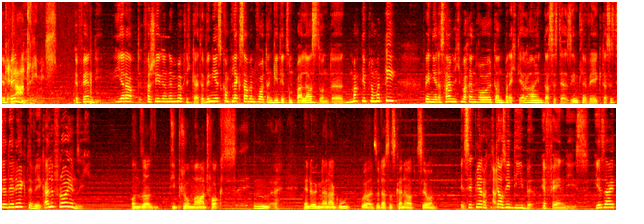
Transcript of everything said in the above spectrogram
Effendi, Geradlinig. Effendi, ihr habt verschiedene Möglichkeiten. Wenn ihr es komplex haben wollt, dann geht ihr zum Palast und äh, macht Diplomatie. Wenn ihr das heimlich machen wollt, dann brecht ihr ein. Das ist der simple Weg, das ist der direkte Weg. Alle freuen sich. Unser Diplomat hockt in, äh, in irgendeiner Grube, also das ist keine Option. Ihr seht mir doch nicht aus wie Diebe, Effendis. Ihr seid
